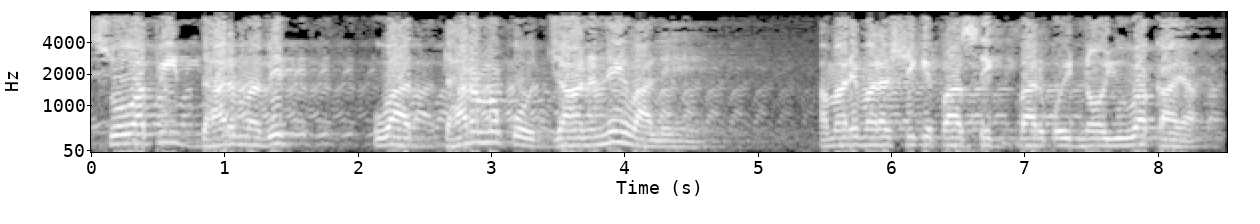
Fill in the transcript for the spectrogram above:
सो अपी धर्मविद वह धर्म को जानने वाले हैं। हमारे महाराज के पास एक बार कोई नौयुवक आया।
